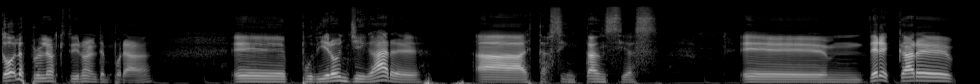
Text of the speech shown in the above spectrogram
todos los problemas que tuvieron en la temporada, eh, pudieron llegar eh, a estas instancias. Derek Carr,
